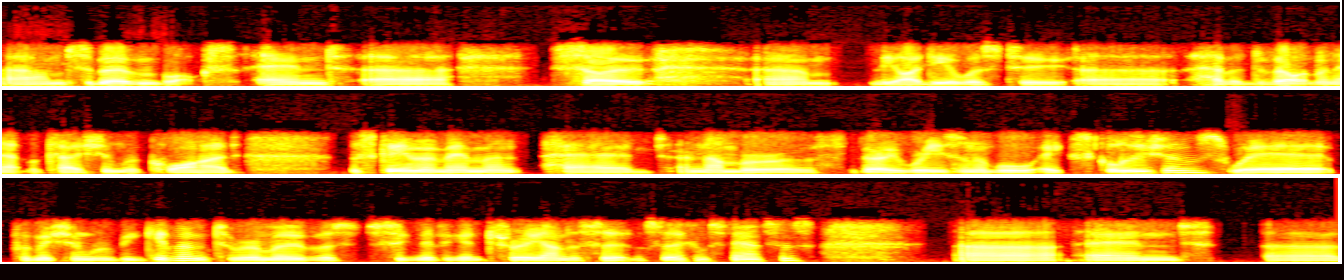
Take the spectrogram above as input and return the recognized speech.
um, suburban blocks. And uh, so um, the idea was to uh, have a development application required. The scheme amendment had a number of very reasonable exclusions where permission would be given to remove a significant tree under certain circumstances. Uh, and uh,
